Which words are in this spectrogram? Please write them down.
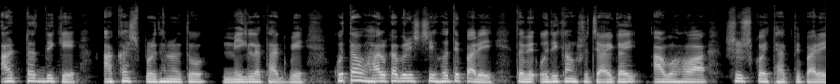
আটটার দিকে আকাশ প্রধানত মেঘলা থাকবে। কোথাও হালকা বৃষ্টি হতে পারে, তবে অধিকাংশ জায়গায় আবহাওয়া শুষ্কই থাকতে পারে।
